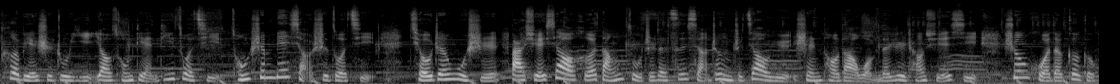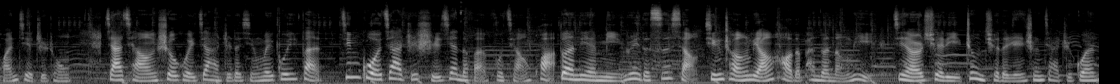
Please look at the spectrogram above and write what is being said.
特别是注意要从点滴做起，从身边小事做起，求真务实，把学校和党组织的思想政治教育渗透到我们的日常学习生活的各个环节之中，加强社会价值的行为规范，经过价值实践的反复强化，锻炼敏锐的思想，形成良好的判断能力，进而确立正确的人生价值观，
